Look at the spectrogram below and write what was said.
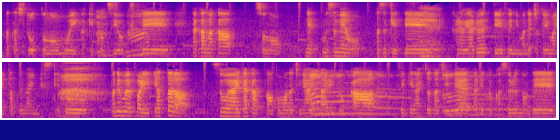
ん。私と夫の思いが結構強くて、なかなかそのね娘を預けてえ彼をやるっていう風にまではちょっと今至ってないんですけど、まあ、でもやっぱりやったらすごい会いたかったお友達に会えたりとか、うん素敵な人たちに出会えたりとかするので、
